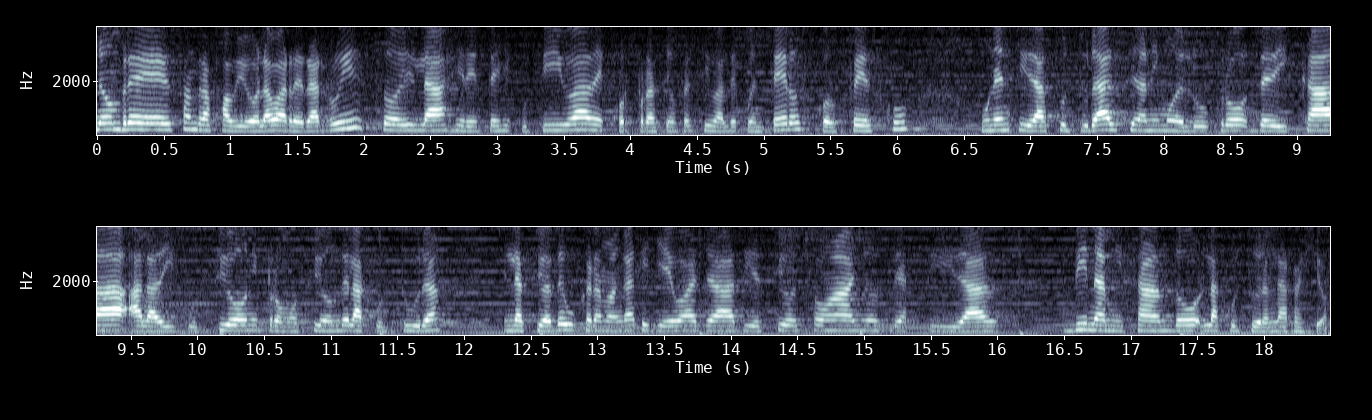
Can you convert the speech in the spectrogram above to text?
nombre es Sandra Fabiola Barrera Ruiz, soy la gerente ejecutiva de Corporación Festival de Cuenteros, Corfescu, una entidad cultural sin ánimo de lucro dedicada a la difusión y promoción de la cultura en la ciudad de Bucaramanga que lleva ya 18 años de actividad dinamizando la cultura en la región.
